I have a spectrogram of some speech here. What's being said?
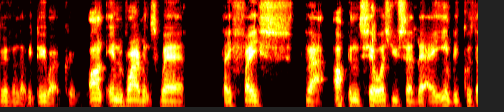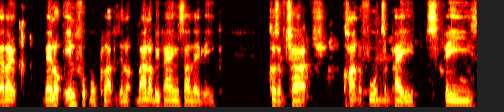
with and that we do work with aren't in environments where they face that up until, as you said, they're 18 because they don't, they're not in football clubs. They might not be playing Sunday league because of church, can't afford to pay fees,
